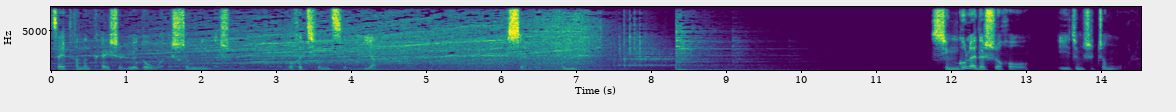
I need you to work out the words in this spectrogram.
在他们开始掠夺我的生命的时候，我和前次一样，陷入昏迷。醒过来的时候已经是正午了，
